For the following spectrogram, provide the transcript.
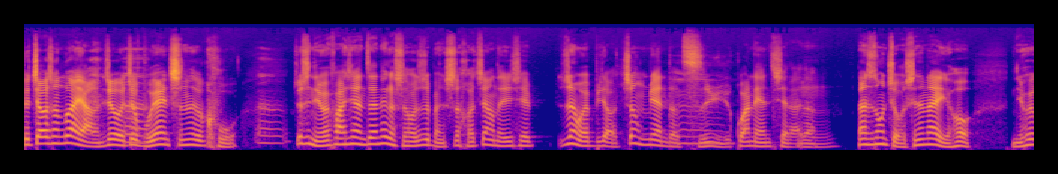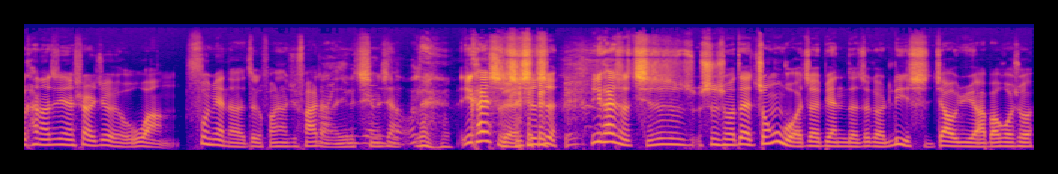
就娇生惯养，就就嗯不愿意吃那个苦。嗯。就是你会发现在那个时候，日本是和这样的一些认为比较正面的词语嗯。关联起来的。嗯。但是从九十年代以后，你会看到这件事儿就有往负面的这个方向去发展的一个倾向。一开始其实是一开始其实是是说，在中国这边的这个历史教育啊，包括说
